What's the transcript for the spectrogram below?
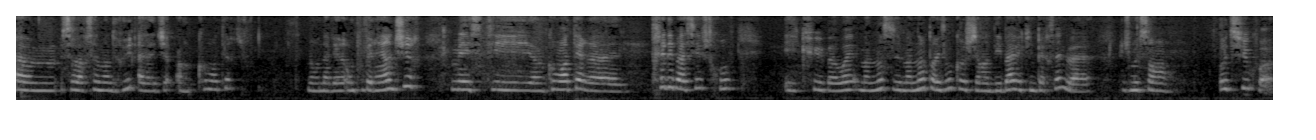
euh, sur le harcèlement de rue, elle a dit un commentaire, mais on, avait, on pouvait rien dire, mais c'était un commentaire euh, très dépassé, je trouve. Et que, bah ouais, maintenant, maintenant par exemple, quand j'ai un débat avec une personne, bah, je me sens au-dessus, quoi.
